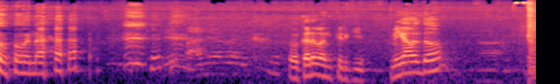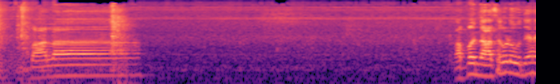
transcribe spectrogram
हो ना. हो कर बंद खिडकी. मी काय बोलतो? बाला आपण जायचं कुठं उद्या?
